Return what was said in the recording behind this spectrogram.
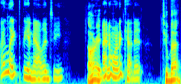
I liked the analogy. All right, I don't want to cut it. too bad.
